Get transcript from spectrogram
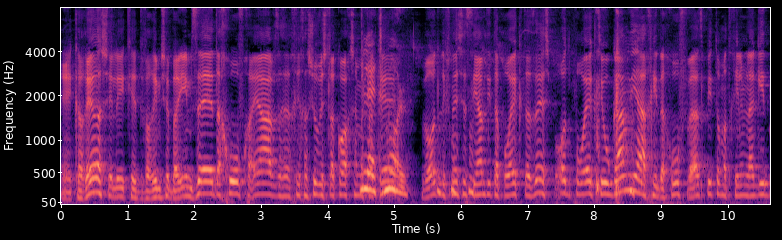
הקריירה שלי כדברים שבאים זה דחוף חייב זה הכי חשוב יש לקוח שמחכה לאתמול. ועוד לפני שסיימתי את הפרויקט הזה יש עוד פרויקט שהוא גם נהיה הכי דחוף ואז פתאום מתחילים להגיד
